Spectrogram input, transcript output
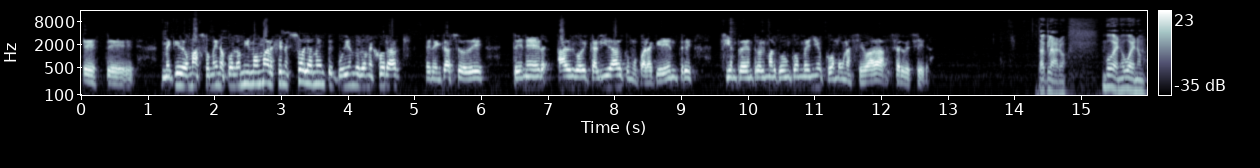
este, me quedo más o menos con los mismos márgenes, solamente pudiéndolo mejorar en el caso de tener algo de calidad como para que entre siempre dentro del marco de un convenio como una cebada cervecera. Está claro. Bueno, bueno.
